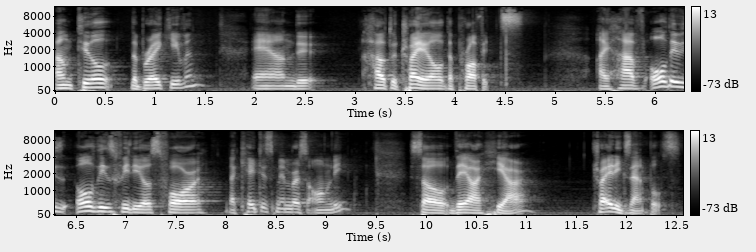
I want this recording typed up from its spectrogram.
until the break even, and how to trail the profits. I have all these all these videos for the KTS members only, so they are here, trade examples.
